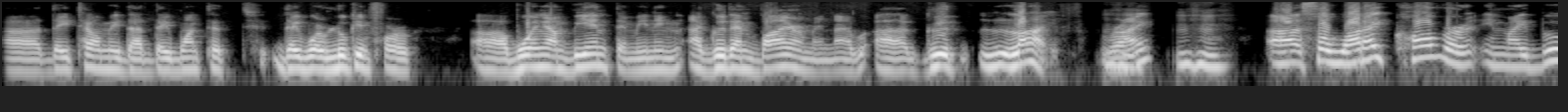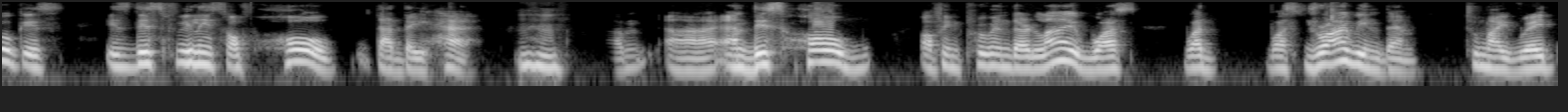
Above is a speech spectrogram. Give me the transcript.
Uh, they tell me that they wanted, to, they were looking for uh, buen ambiente, meaning a good environment, a, a good life, mm-hmm. right? Mm-hmm. Uh, so what I cover in my book is is these feelings of hope that they had, mm-hmm. um, uh, and this hope of improving their life was what was driving them to migrate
